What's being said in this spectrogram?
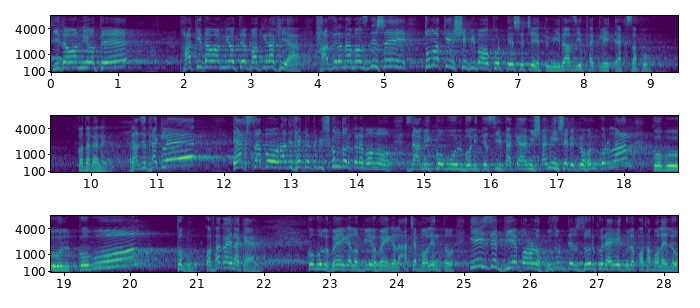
কি দেওয়ার নিয়তে? ফাঁকি দেওয়ার নিয়তে বাকি রাখিয়া হাজরানা মজলিসে তোমাকে সে বিবাহ করতে এসেছে, তুমি রাজি থাকলে এক চাপো কথা কয় না রাজি থাকলে এক চাপো রাজি থাকলে তুমি সুন্দর করে বলো যে আমি কবুল বলিতেছি, তাকে আমি স্বামী হিসেবে গ্রহণ করলাম। কবুল কবুল কবুল। কথা কয় না কেন? কবুল হয়ে গেল, বিয়ে হয়ে গেল। আচ্ছা বলেন তো, এই যে বিয়ে পড়ালো, হুজুরদের জোর করে এগুলো কথা বলাইলো।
